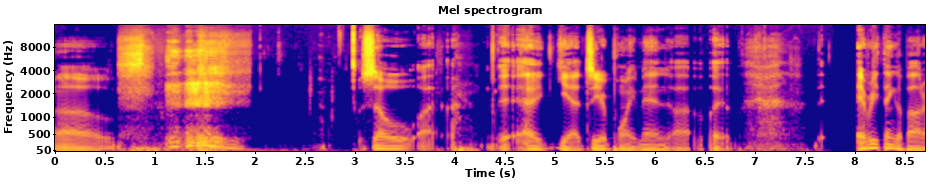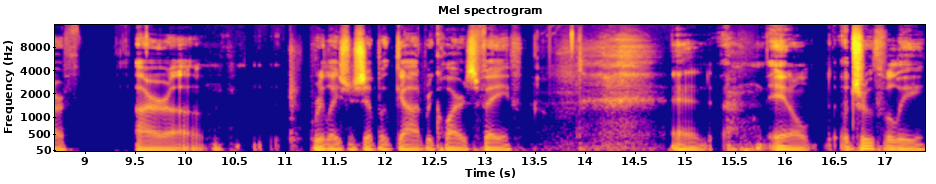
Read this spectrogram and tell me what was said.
um, so, uh, uh, yeah, to your point, man. Uh, everything about our our uh, relationship with God requires faith, and you know, truthfully,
